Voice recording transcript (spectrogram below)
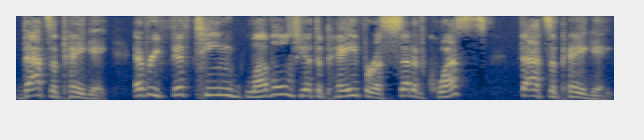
That's a pay gate. Every 15 levels you have to pay for a set of quests. That's a pay gate.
